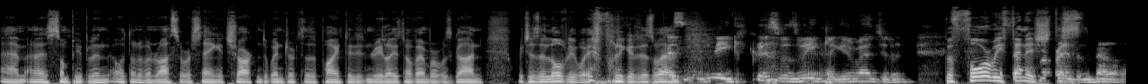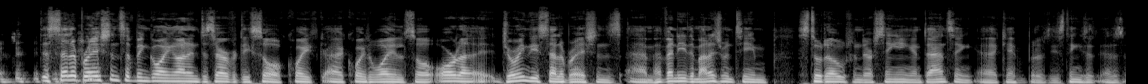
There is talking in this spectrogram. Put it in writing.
Um, and as some people in O'Donovan Rossa were saying it shortened the winter to the point they didn't realise November was gone which is a lovely way of putting it as well. Christmas week Christmas week like you imagine it? Before we finish the, the, celebrations have been going on and deservedly so quite uh, quite a while. So Orlaith during these celebrations um, have any of the management team stood out in their singing and dancing uh, capabilities, things as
